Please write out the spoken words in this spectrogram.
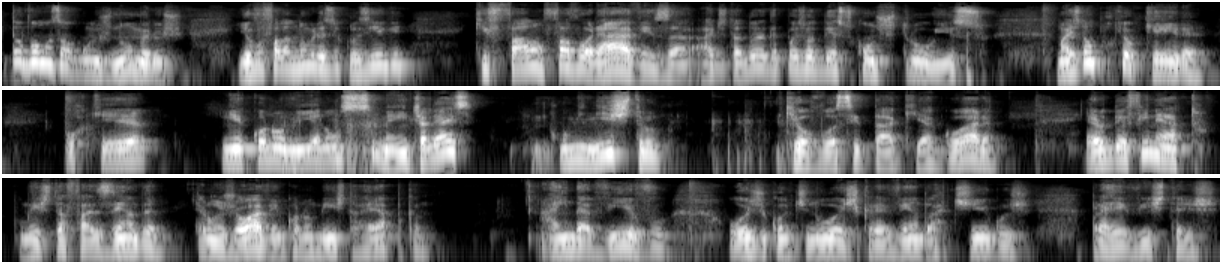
Então vamos a alguns números, e eu vou falar números, inclusive, que falam favoráveis à, à ditadura, depois eu desconstruo isso. Mas não porque eu queira, porque em economia não se mente. Aliás, o ministro que eu vou citar aqui agora era o Delfim Neto, o ministro da Fazenda, era um jovem economista à época, ainda vivo, hoje continua escrevendo artigos para revistas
